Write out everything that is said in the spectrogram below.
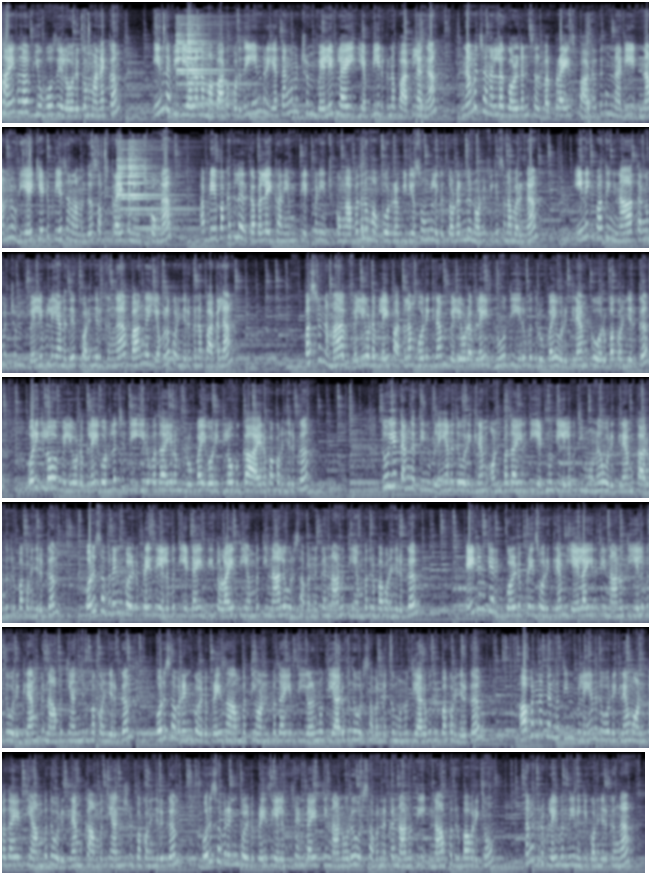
Hi hello வியூவோஸ் எல்லோருக்கும் வணக்கம். இந்த வீடியோவில் நம்ம பார்க்க போகிறது இன்றைய தங்கம் மற்றும் வெளி விலை எப்படி இருக்குன்னு பார்க்கலங்க. நம்ம சேனலில் கோல்டன் சில்வர் ப்ரைஸ் பார்க்குறதுக்கு முன்னாடி நம்மளுடைய கேட்டுப்படியே சேனலை வந்து சப்ஸ்கிரைப் பண்ணி வச்சுக்கோங்க. அப்படியே பக்கத்தில் இருக்க பெல் ஐக்கானையும் கிளிக் பண்ணி வச்சுக்கோங்க. அப்போ தான் நம்ம போடுற வீடியோஸ் உங்களுக்கு தொடர்ந்து நோட்டிஃபிகேஷனாக வருங்க. இன்னைக்கு பார்த்தீங்கன்னா தங்கம் மற்றும் வெளி விலையானது குறைஞ்சிருக்குங்க. வாங்க எவ்வளோ குறைஞ்சிருக்குன்னு பார்க்கலாம். ஃபஸ்ட்டு நம்ம வெளியோட விலை பார்க்கலாம். ஒரு கிராம் வெளியோட விலை நூற்றி இருபது ரூபாய். ஒரு கிராமுக்கு ஒரு ரூபாய் குறைஞ்சிருக்கு. ஒரு கிலோ வெளியோட விலை ஒரு லட்சத்தி இருபதாயிரம் ரூபாய். ஒரு கிலோவுக்கு ஆயிரம் ரூபாய் குறைஞ்சிருக்கு. தூய தங்கத்தின் விலையானது ஒரு கிராம் ஒன்பதாயிரத்தி எட்நூத்தி எழுபத்தி மூணு. ஒரு கிராமுக்கு அறுபது ரூபாய் குறைஞ்சிருக்கு. ஒரு சவரன் கோல்டு பிரைஸ் எழுபத்தி எட்டாயிரத்தி தொள்ளாயிரத்தி எண்பத்தி நாலு. ஒரு சவரனுக்கு நானூற்றி எண்பது ரூபாய் குறைஞ்சிருக்கு. எயிட்டீன் கேரட் கோல்டு பிரைஸ் ஒரு கிராம் ஏழாயிரத்தி நானூற்றி எழுபது ஒரு கிராமுக்கு நாற்பத்தி அஞ்சு ரூபாய் குறைஞ்சிருக்கு. ஒரு சவரன் கோல்டு பிரைஸ் ஐம்பத்தி ஒன்பதாயிரத்தி எழுநூற்றி அறுபது ஒரு சவரனுக்கு முந்நூற்றி அறுபது ரூபாய் குறைஞ்சிருக்கு. ஆபரண தங்கத்தின் விலையானது ஒரு கிராம் ஒன்பதாயிரத்தி ஐம்பது ஒரு கிராமுக்கு ஐம்பத்தி அஞ்சு ரூபாய் குறைஞ்சிருக்கு. ஒரு சவரன் கோல்டு பிரைஸ் எழுபத்தி ரெண்டாயிரத்தி நானூறு ஒரு சவரனுக்கு நானூற்றி நாற்பது ரூபாய் வரைக்கும். தங்கத்தோட விலை வந்து இன்னைக்கு குறைஞ்சிருக்குங்க.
